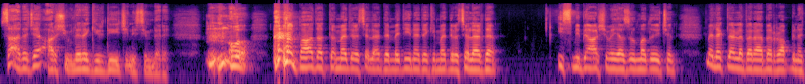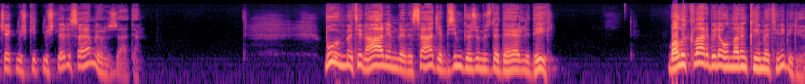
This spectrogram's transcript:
Sadece arşivlere girdiği için isimleri. o Bağdat'ta medreselerde, Medine'deki medreselerde ismi bir arşive yazılmadığı için meleklerle beraber Rabbine çekmiş gitmişleri sayamıyoruz zaten. Bu ümmetin alimleri sadece bizim gözümüzde değerli değil. Balıklar bile onların kıymetini biliyor.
